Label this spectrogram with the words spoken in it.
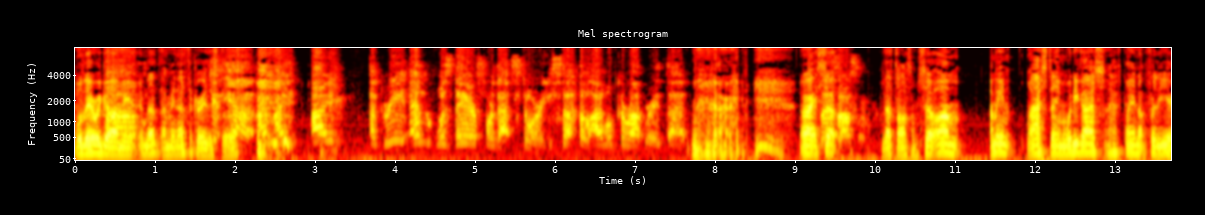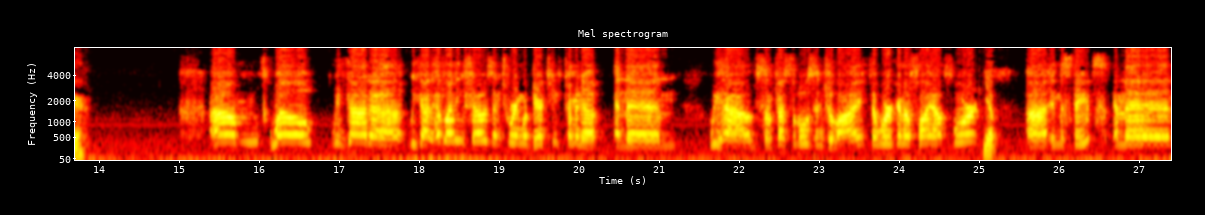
Well, there we go. I mean, Um, that's I mean that's the crazy story. yeah, I, I I agree and was there for that story, so I will corroborate that. all right, all right. So That's awesome. that's awesome. So um, I mean, last thing, what do you guys have planned up for the year? Um, well, we've got uh, we got headlining shows and touring with Beartooth coming up, and then we have some festivals in July that we're gonna fly out for. Yep. uh, in the states, and then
